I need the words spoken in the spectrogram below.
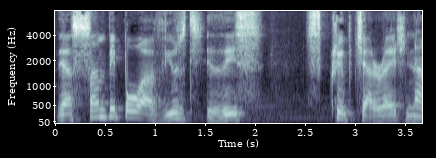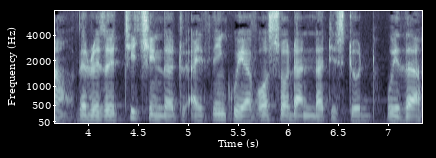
There are some people who have used this scripture right now. There is a teaching that I think we have also done that is to with uh,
